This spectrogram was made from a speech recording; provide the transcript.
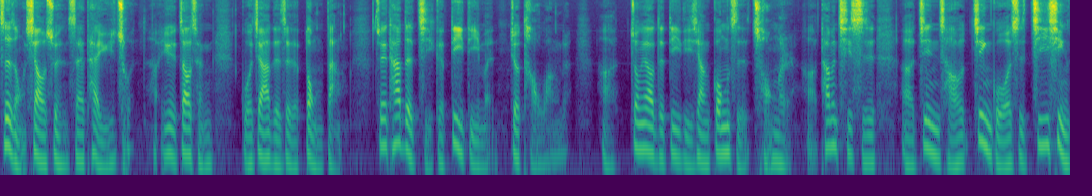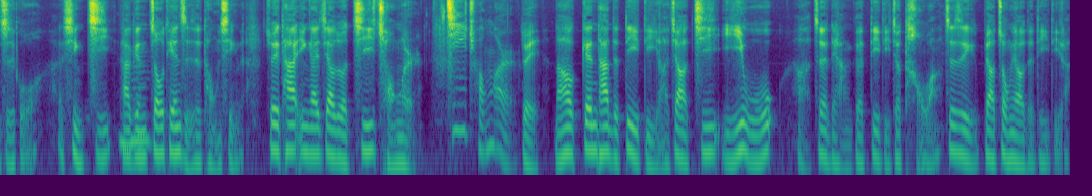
这种孝顺实在太愚蠢啊，因为造成国家的这个动荡，所以他的几个弟弟们就逃亡了。啊，重要的弟弟像公子重耳啊，他们其实呃，晋朝晋国是姬姓之国，姓姬，他跟周天子是同姓的，嗯、所以他应该叫做姬重耳。姬重耳对，然后跟他的弟弟啊叫姬夷吾啊，这两个弟弟就逃亡，这是一个比较重要的弟弟了。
